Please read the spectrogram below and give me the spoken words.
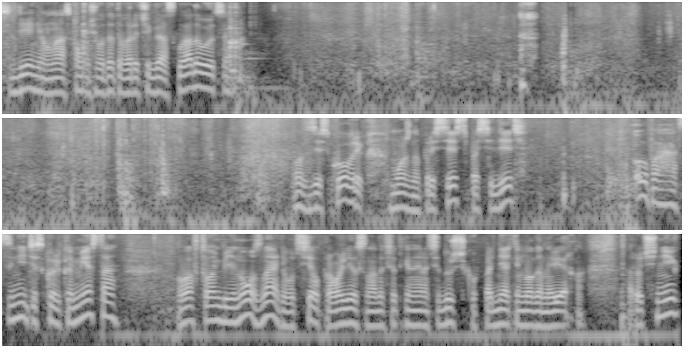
Сиденья у нас с помощью вот этого рычага складываются. Вот здесь коврик, можно присесть, посидеть. Опа, оцените, сколько места в автомобиле. Ну, знаете, вот сел, провалился, надо все-таки, наверное, сидушечку поднять немного наверх. Ручник,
